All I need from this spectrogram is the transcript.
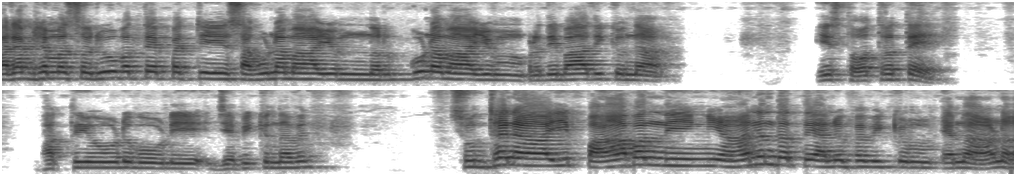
പരബ്രഹ്മ സ്വരൂപത്തെപ്പറ്റി സഗുണമായും നിർഗുണമായും പ്രതിപാദിക്കുന്ന ഈ സ്തോത്രത്തെ ഭക്തിയോടുകൂടി ജപിക്കുന്നവൻ ശുദ്ധനായി പാപം നീങ്ങി ആനന്ദത്തെ അനുഭവിക്കും എന്നാണ്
